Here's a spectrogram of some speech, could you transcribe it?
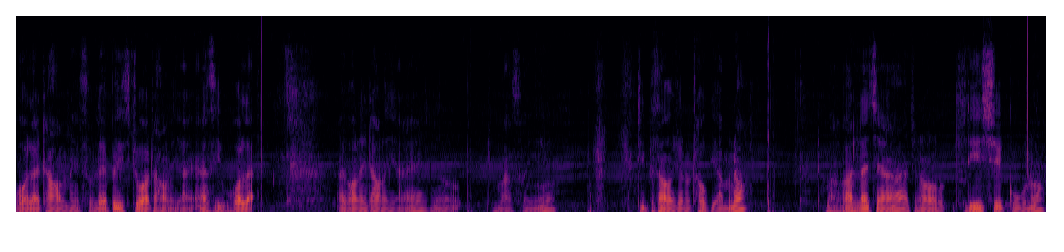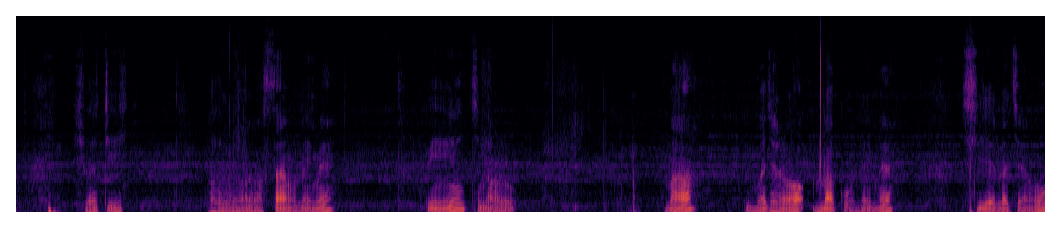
wallet ထောင်မယ်ဆိုလဲ Play Store ထောင်လို့ရတယ် NC wallet အဲ့ကောင်လေးထောင်လို့ရတယ်ကျွန်တော်ဒီမှာဆိုရင်ဒီပတ်စံကိုကျွန်တော်ထုတ်ပြမယ်နော်။ဒီ မှာကလက်ကျန်ကျွန်တော်489เนาะ USD ဘာလို့လဲစိုက်အောင်နိုင်မယ်ပြီးရင်ကျွန်တော်တို့မှာဒီမှာကျတော့ map ကိုနိုင်မယ်ရှိရလက်ကျန်ကို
